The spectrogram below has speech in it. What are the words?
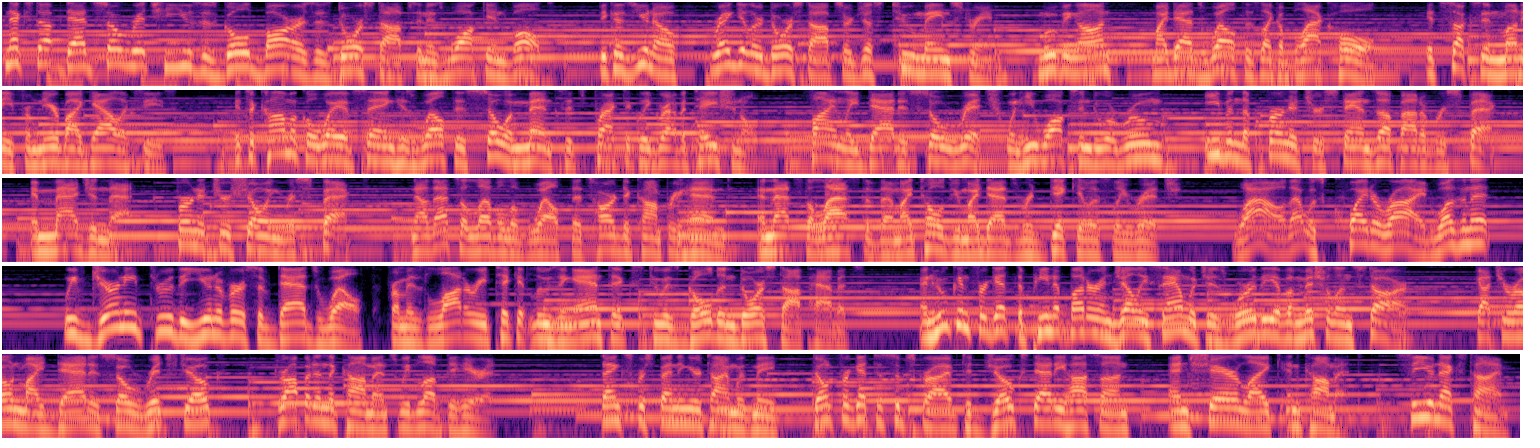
Next up, dad's so rich he uses gold bars as doorstops in his walk-in vault. Because you know, regular doorstops are just too mainstream. Moving on, my dad's wealth is like a black hole. It sucks in money from nearby galaxies. It's a comical way of saying his wealth is so immense it's practically gravitational. Finally, dad is so rich when he walks into a room, even the furniture stands up out of respect. Imagine that, furniture showing respect. Now that's a level of wealth that's hard to comprehend, and that's the last of them. I told you my dad's ridiculously rich. Wow, that was quite a ride, wasn't it? We've journeyed through the universe of dad's wealth, from his lottery ticket losing antics to his golden doorstop habits. And who can forget the peanut butter and jelly sandwiches worthy of a Michelin star? Got your own my dad is so rich joke? Drop it in the comments, we'd love to hear it. Thanks for spending your time with me. Don't forget to subscribe to Jokes Daddy Hasan and share, like, and comment. See you next time.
